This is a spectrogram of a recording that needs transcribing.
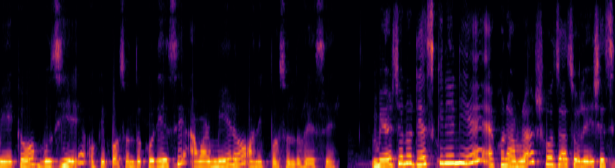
মেয়েকেও বুঝিয়ে ওকে পছন্দ করিয়েছি। আমার মেয়েরও অনেক পছন্দ হয়েছে। মেয়ের জন্য ড্রেস কিনে নিয়ে এখন আমরা সোজা চলে এসেছি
